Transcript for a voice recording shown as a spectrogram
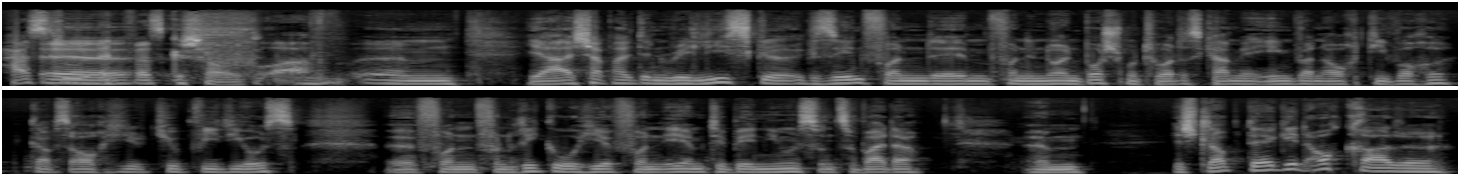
Hast du Äh, etwas geschaut? Boah, ähm, ja, ich habe halt den Release ge gesehen von dem, von dem neuen Bosch-Motor. Das kam ja irgendwann auch die Woche. Gab es auch YouTube-Videos äh, von, von Rico hier, von EMTB News und so weiter. Ähm, ich glaube, der geht auch gerade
